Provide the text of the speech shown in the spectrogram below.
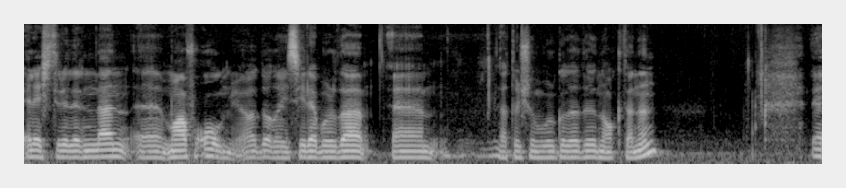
eleştirilerinden e, muaf olmuyor. Dolayısıyla burada e, Latuş'un vurguladığı noktanın e,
